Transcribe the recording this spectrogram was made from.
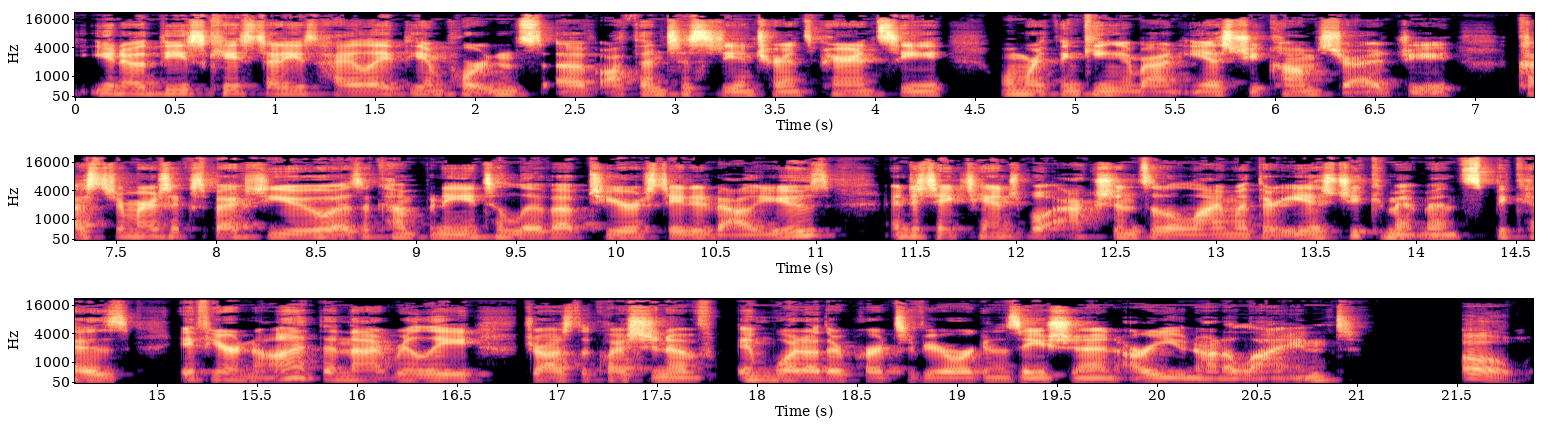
you know, these case studies highlight the importance of authenticity and transparency when we're thinking about an ESG com strategy. Customers expect you as a company to live up to your stated values and to take tangible actions that align with their ESG commitments. Because if you're not, then that really draws the question of in what other parts of your organization are you not aligned? Oh,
